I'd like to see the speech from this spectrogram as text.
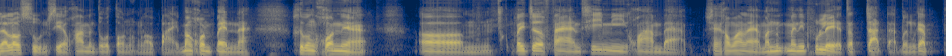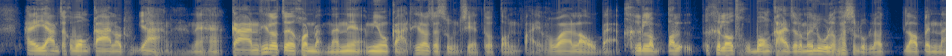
แล้วเราสูญเสียความเป็นตัวตนของเราไป บางคนเป็นนะ คือบางคนเนี่ย ไปเจอแฟนที่มีความแบบใช้คำว่าอะไรมันมันนิพูเลตจัดๆอะเหมือนกับพยายามจะวงการเราทุกอย่างนะฮะการที่เราเจอคนแบบนั้นเนี่ยมีโอกาสที่เราจะสูญเสียตัวตนไป เพราะว่าเราแบบคือเราตอนคือเราถูกวงการจนเราไม่รู้แล้วว่าสรุปแล้วเราเป็นไหน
